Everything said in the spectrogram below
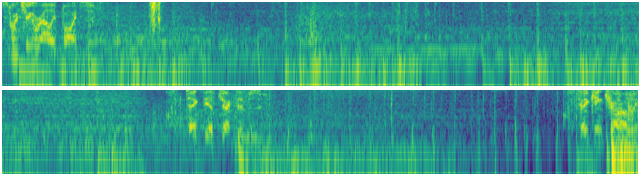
Switching rally points. Take the objectives. Taking Charlie.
